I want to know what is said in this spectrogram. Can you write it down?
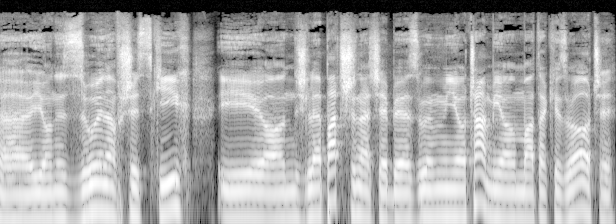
e, i on jest zły na wszystkich i on źle patrzy na ciebie złymi oczami, on ma takie złe oczy.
